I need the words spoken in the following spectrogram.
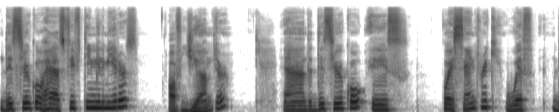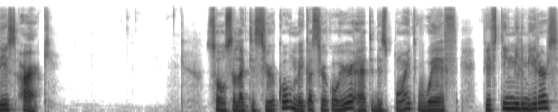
this circle has 15 millimeters of diameter and this circle is concentric with this arc. So select the circle make a circle here at this point with 15 millimeters.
